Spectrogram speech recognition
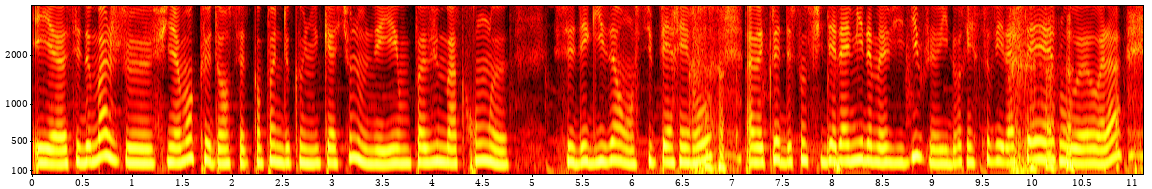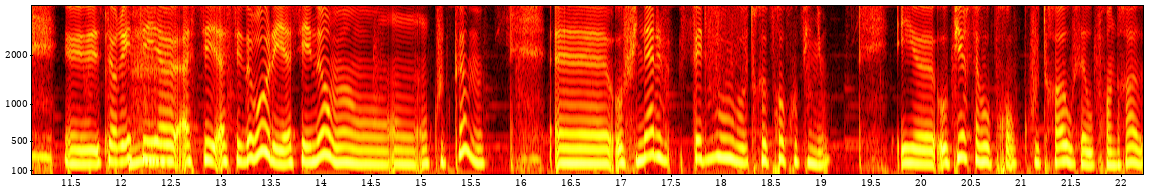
Et euh, c'est dommage euh, finalement que dans cette campagne de communication, nous n'ayons pas vu Macron se déguiser en super-héros avec l'aide de son fidèle ami l'homme invisible. Il aurait sauvé la Terre ou voilà. Ça aurait été assez, assez drôle et assez énorme hein, en, en- en coup de com'. Au final, faites-vous votre propre opinion. Et euh, au pire, ça vous coûtera ou ça vous prendra euh,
